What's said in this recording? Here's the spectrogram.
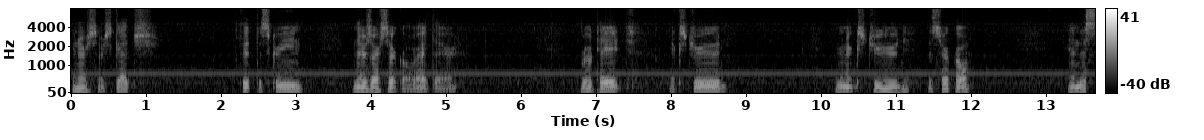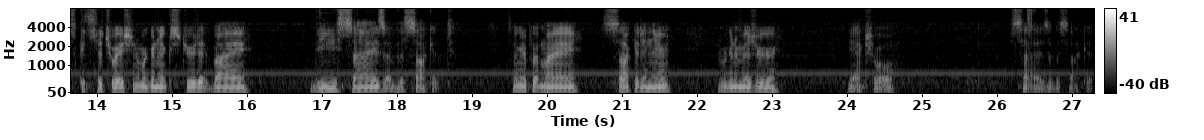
Finish our sketch fit the screen. And there's our circle right there. Rotate, extrude. We're going to extrude the circle. In this situation, we're going to extrude it by the size of the socket. So I'm going to put my socket in there. And we're going to measure the actual size of the socket.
